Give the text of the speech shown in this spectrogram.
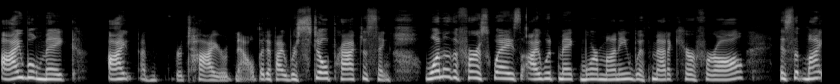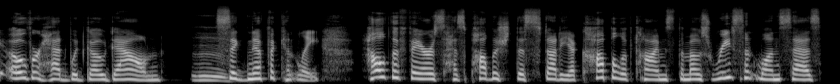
I will make I, I'm retired now, but if I were still practicing, one of the first ways I would make more money with Medicare for All is that my overhead would go down mm. significantly. Health Affairs has published this study a couple of times. The most recent one says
